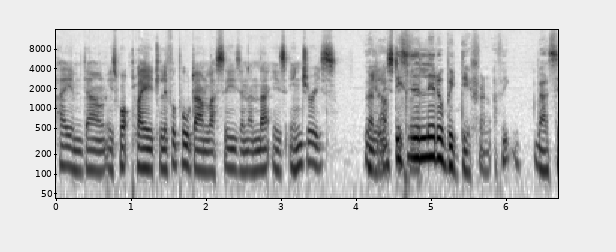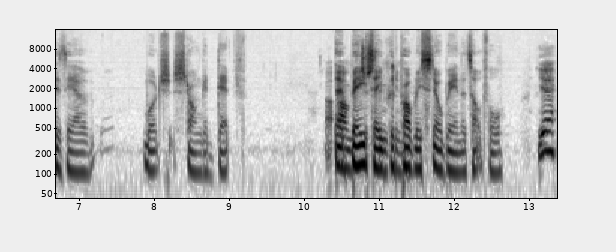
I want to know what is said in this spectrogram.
play him down is what played Liverpool down last season, and that is injuries. Well, This is a little bit different. I think Man City have much stronger depth. I- Their I'm B just team could thinking- probably still be in the top four. Yeah,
